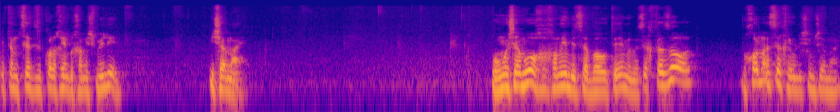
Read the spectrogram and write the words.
לתמצת את כל החיים בחמש מילים, משמיים. וכמו שאמרו החכמים בצבאותיהם במסכת הזאת, בכל מעשה חיוב לשם שמיים.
